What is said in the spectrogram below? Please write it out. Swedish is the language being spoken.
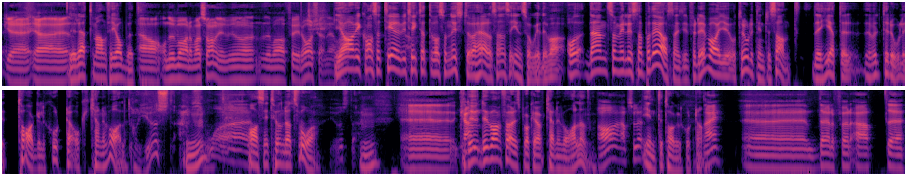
Och, eh, jag, Du är rätt man för jobbet. ja, och nu var det, vad sa ni? Det var fyra år sedan. Ja, vi konstaterade, vi tyckte att det var så nyss du var här och sen så insåg vi det var, och den som vill lyssna på det avsnittet, för det var ju otroligt intressant. Det heter, det var lite roligt, Tagelskjorta och karneval. Oh, just det. Mm. Så, eh, Avsnitt 102. just det. Mm. Eh, kan, Du, du var en förespråkare av karnevalen, Ja, absolut. inte tagelskjortan. Nej, eh, därför att eh,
